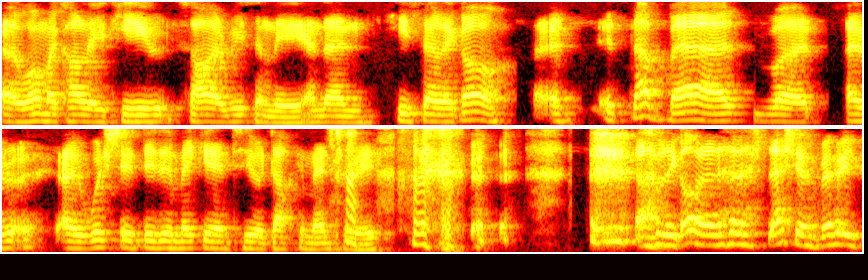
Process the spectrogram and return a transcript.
uh, one of my colleague, he saw it recently, and then he said like, "Oh, it, it's not bad, but I I wish it didn't make it into a documentary." I was like, "Oh, that's actually a very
